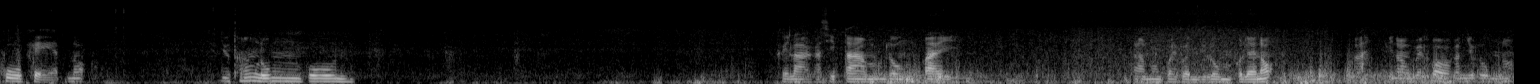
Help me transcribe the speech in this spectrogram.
คู่แผดเนาะอยู่ทั้งลุ่มปูนเวลากสิตามลงไป ตามลงไปเพิ่นอยู่ลุ่มพุ่นเลยเนาะอะพี่น้องไปขอกันอยู่ลุ่มเนาะ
